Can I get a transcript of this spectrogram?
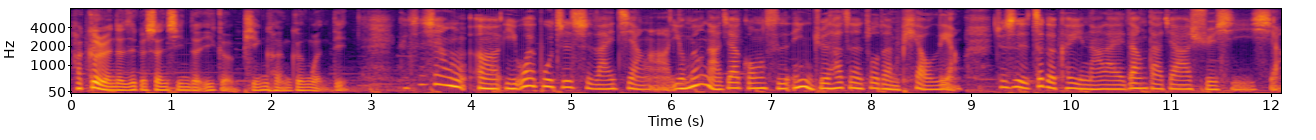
他个人的这个身心的一个平衡跟稳定。可是像呃，以外部支持来讲啊，有没有哪家公司？诶，你觉得他真的做得很漂亮？就是这个可以拿来让大家学习一下。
